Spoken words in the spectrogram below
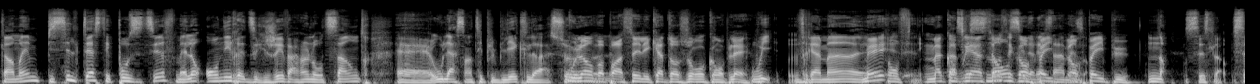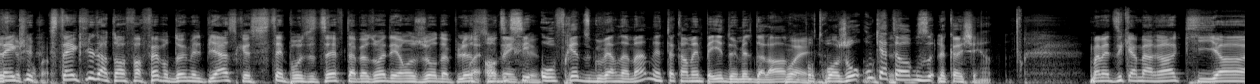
quand même. Puis si le test est positif, mais là, on est redirigé vers un autre centre euh, où la santé publique là, assure. Ou là, on va le- passer les 14 jours au complet. Oui, vraiment euh, Mais confiné. ma Parce que compréhension, c'est qu'on paye, on paye plus. Non, c'est cela. C'est C'est ce inclus, inclus dans ton forfait pour 2000 pièces que si t'es positif, t'as besoin des 11 jours de plus. Ouais, on dit que c'est inclus. aux frais du gouvernement, mais tu as quand même payé 2000 dollars Ouais. pour trois jours ou C'est 14 le cas échéant. Mamadi Camara qui a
